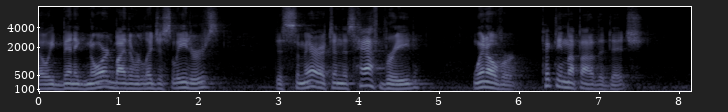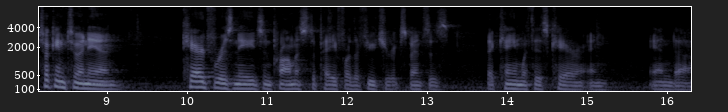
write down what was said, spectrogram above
though he'd been ignored by the religious leaders, this Samaritan, this half breed, went over, picked him up out of the ditch, took him to an inn, cared for his needs, and promised to pay for the future expenses that came with his care and, and uh,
